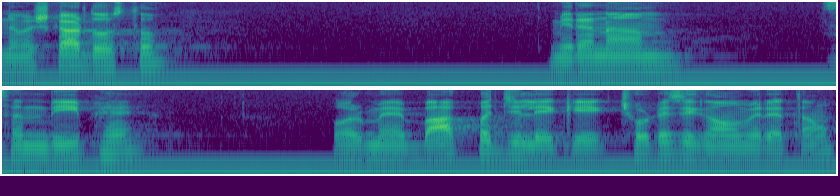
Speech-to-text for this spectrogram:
नमस्कार दोस्तों मेरा नाम संदीप है और मैं बागपत ज़िले के एक छोटे से गाँव में रहता हूँ।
